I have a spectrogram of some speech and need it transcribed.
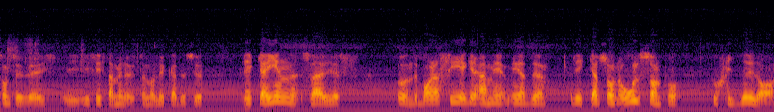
som tur är i, i, sista minuten och lyckades ju pricka in Sveriges underbara seger här med, med eh, Rickardsson och Olsson på, på skidor idag.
